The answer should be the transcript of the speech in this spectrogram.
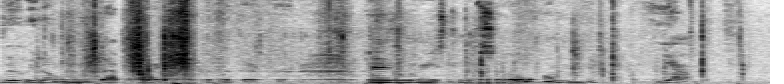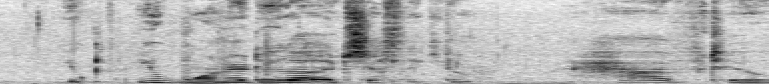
really don't need that part for any reason, so, um, you want to do that, it's just like you don't have to.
